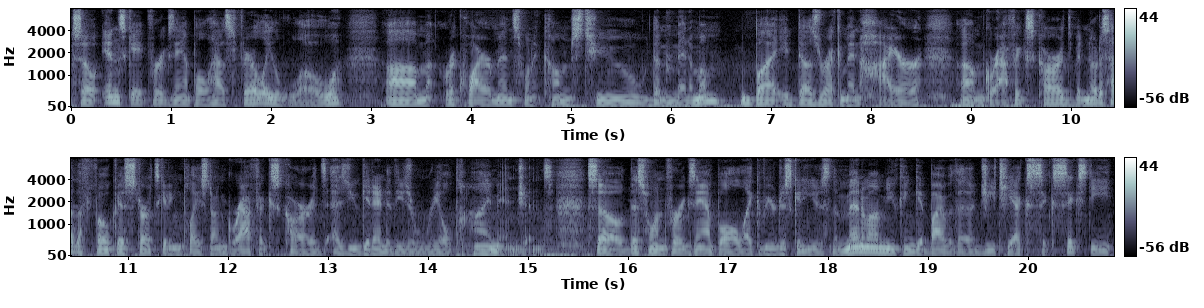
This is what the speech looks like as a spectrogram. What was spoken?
So Enscape, for example, has fairly low um, requirements when it comes to the minimum, but it does recommend higher um, graphics cards. But notice how the focus starts getting placed on graphics cards as you get into these real-time engines. So this one, for example, like if you're just going to use the minimum, you can get by with a GTX 660,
